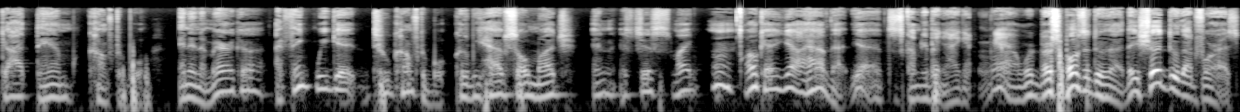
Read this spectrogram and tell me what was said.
goddamn comfortable. And in America, I think we get too comfortable because we have so much, and it's just like, mm, okay, yeah, I have that. Yeah, it's a company picnic. I get, yeah, they're supposed to do that. They should do that for us.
